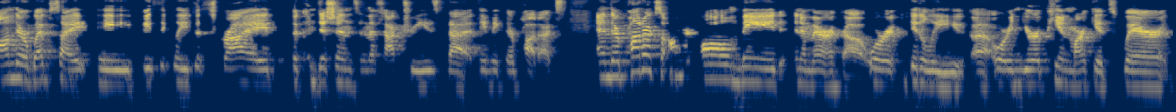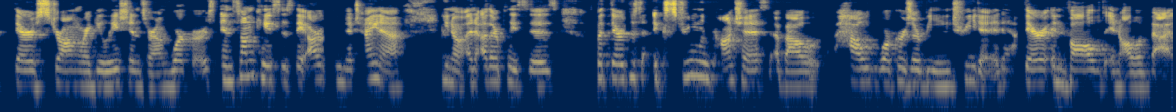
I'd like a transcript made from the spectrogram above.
on their website, they basically describe the conditions in the factories that they make their products. And their products aren't all made in America or Italy uh, or in European markets where there's strong regulations around workers. In some cases, they are going to China, you know, and other places but they're just extremely conscious about how workers are being treated. They're involved in all of that.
